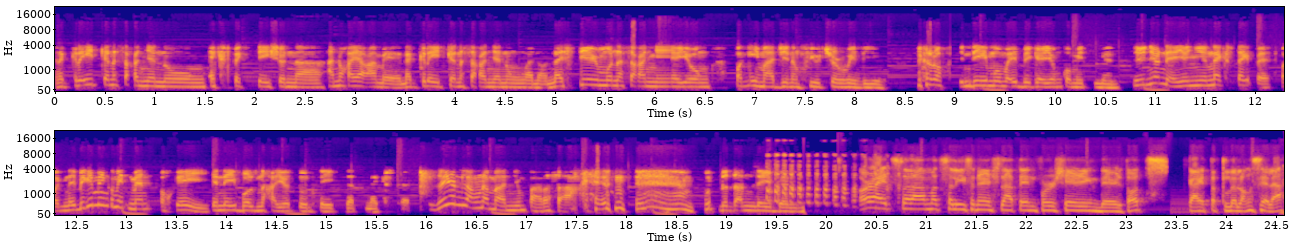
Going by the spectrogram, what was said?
Nag-create ka na sa kanya nung expectation na ano kaya kami, nag-create ka na sa kanya nung ano, na-steer mo na sa kanya yung pag-imagine ng future with you. Pero hindi mo maibigay yung commitment. Yun yun eh, yun yung next step eh. Pag naibigay mo yung commitment, okay, enabled na kayo to take that next step. So yun lang naman yung para sa akin. Put the done label. Alright, salamat sa listeners natin for sharing their thoughts. Kahit tatlo lang sila,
